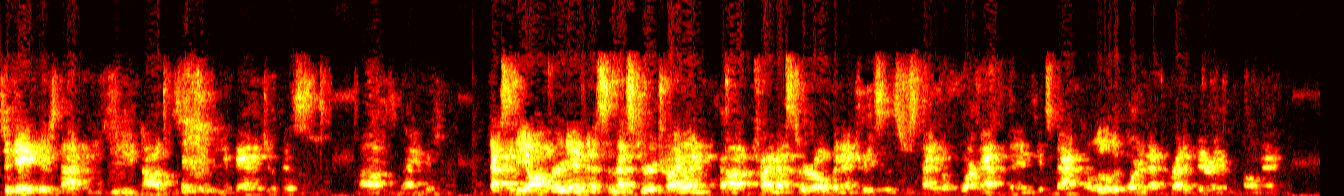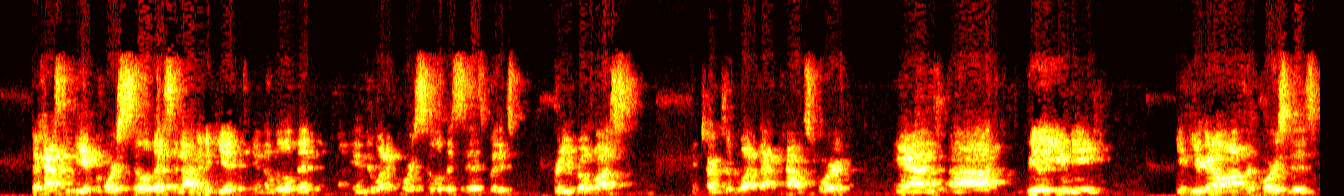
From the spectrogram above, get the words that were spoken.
to date, there's not any community colleges taking advantage of this uh, language. Has to be offered in a semester, tri uh, trimester, open entry, so it's just kind of a format thing, gets back a little bit more to that credit bearing component. There has to be a course syllabus, and I'm going to get in a little bit into what a course syllabus is, but it's pretty robust in terms of what that counts for. And uh, really unique, if you're going to offer courses,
